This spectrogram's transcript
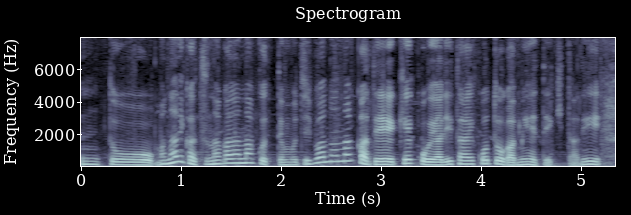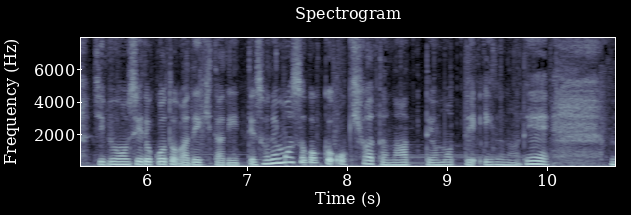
うんとまあ、何かつながらなくっても自分の中で結構やりたいことが見えてきたり自分を知ることができたりってそれもすごく大きかったなって思っているのでう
